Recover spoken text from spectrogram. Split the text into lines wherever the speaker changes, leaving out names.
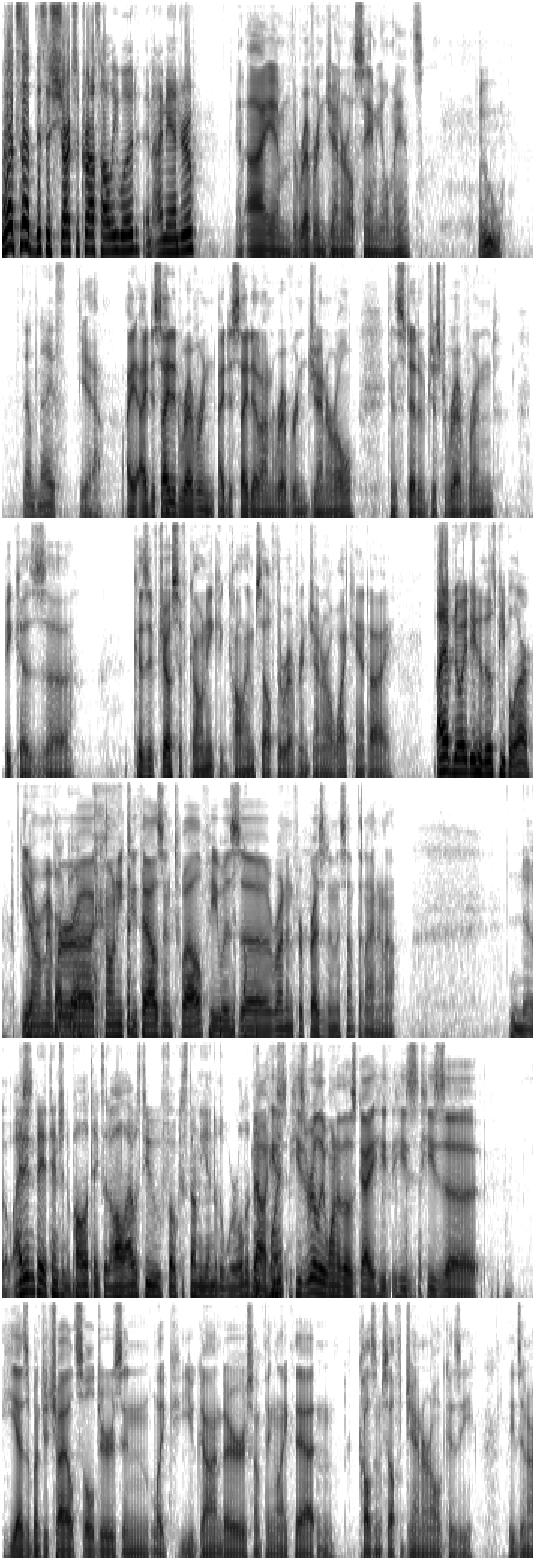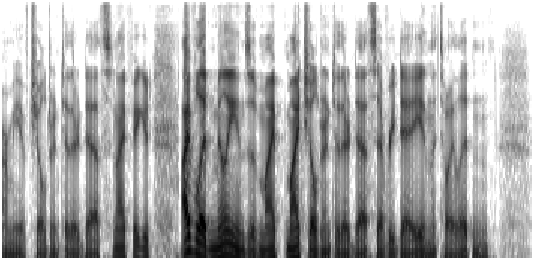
What's up? This is Sharks Across Hollywood, and I'm Andrew.
And I am the Reverend General Samuel Mance.
Ooh, sounds nice.
Yeah. I, I decided Reverend I decided on Reverend General instead of just Reverend because because if Joseph Kony can call himself the Reverend General, why can't I?
I have no idea who those people are.
You don't
That
remember
guy.
uh, Kony 2012? He was uh, running for president or something. I don't know.
No, I didn't pay attention to politics at all. I was too focused on the end of the world at
No,
that point.
he's he's really one of those guys. He, he's he's uh he has a bunch of child soldiers in like Uganda or something like that, and calls himself a general because he leads an army of children to their deaths. And I figured I've led millions of my my children to their deaths every day in the toilet and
